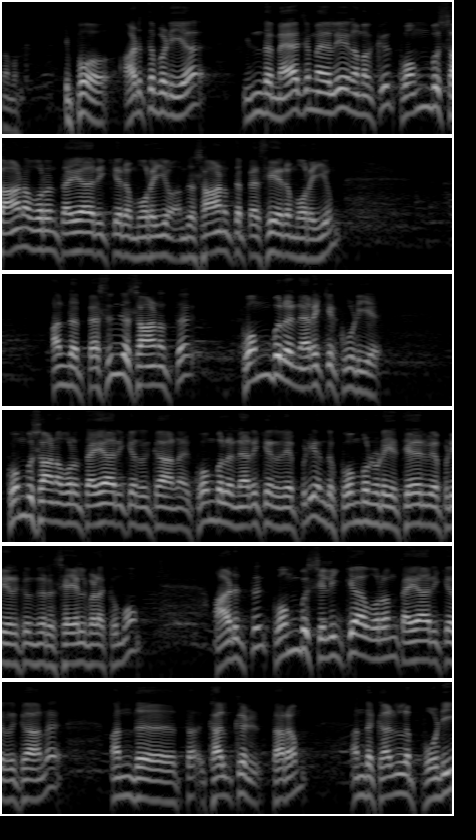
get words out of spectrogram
நமக்கு. இப்போது அடுத்தபடியாக இந்த மேஜ மேலேயே நமக்கு கொம்பு சாண உரம் தயாரிக்கிற முறையும் அந்த சாணத்தை பிசையிற முறையும் அந்த பிசைஞ்ச சாணத்தை கொம்பில் நிறைக்கக்கூடிய கொம்பு சாண உரம் தயாரிக்கிறதுக்கான கொம்பில் நிறைக்கிறது எப்படி அந்த கொம்பினுடைய தேர்வு எப்படி இருக்குங்கிற செயல் விளக்கமும் அடுத்து கொம்பு செலிக்கா உரம் தயாரிக்கிறதுக்கான அந்த த கற்கள் தரம் அந்த கல்லில் பொடி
